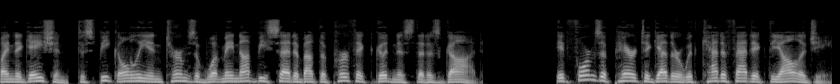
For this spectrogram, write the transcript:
by negation, to speak only in terms of what may not be said about the perfect goodness that is God. It forms a pair together with cataphatic theology,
